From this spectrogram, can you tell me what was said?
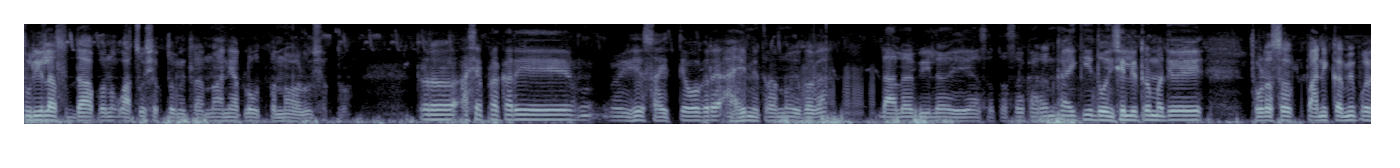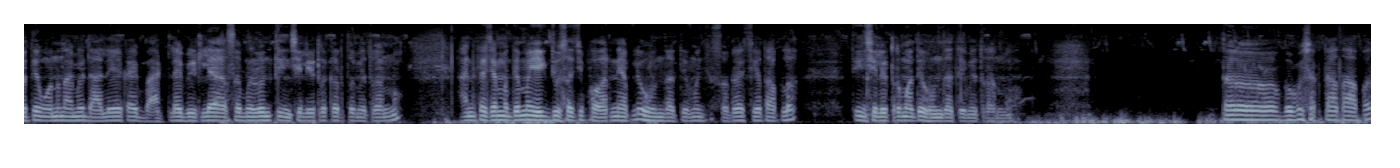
तुरीलासुद्धा आपण वाचू शकतो मित्रांनो आणि आपलं उत्पन्न वाढवू शकतो. तर अशा प्रकारे हे साहित्य वगैरे आहे मित्रांनो हे बघा. डालं बिलं हे असं तसं. कारण काय की दोनशे लिटरमध्ये थोडंसं पाणी कमी पडते म्हणून आम्ही डाले काही बाटल्या बिटल्या असं मिळून तीनशे लिटर करतो मित्रांनो. आणि त्याच्यामध्ये मग एक दिवसाची फवारणी आपली होऊन जाते. म्हणजे सगळं शेत आपलं तीनशे लिटरमध्ये होऊन जाते मित्रांनो. तर बघू शकता आता आपण.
